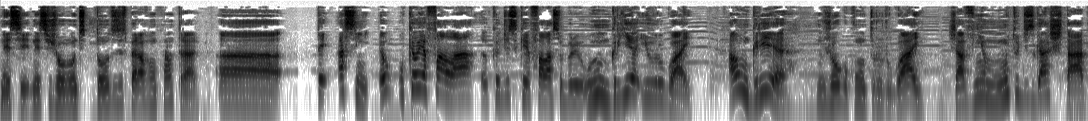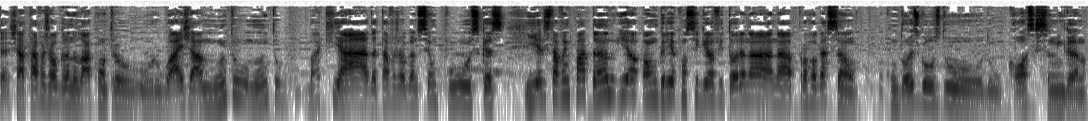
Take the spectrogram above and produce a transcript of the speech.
nesse, nesse jogo onde todos esperavam o contrário. Uh, te, assim, eu, o que eu ia falar, o que eu disse que ia falar sobre Hungria e Uruguai. A Hungria, no jogo contra o Uruguai, já vinha muito desgastada, já estava jogando lá contra o Uruguai já muito muito baqueada, estava jogando sem um Puskas e eles estavam empatando e a Hungria conseguiu a vitória na, na prorrogação, com dois gols do, do Koski, se não me engano.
